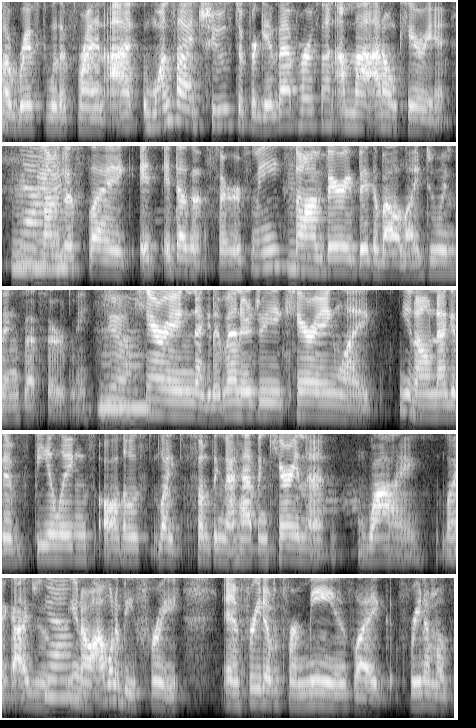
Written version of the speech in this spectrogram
a rift with a friend, I once I choose to forgive that person, I'm not I don't carry it. Yeah. So I'm mm-hmm. just like it, it doesn't serve me. So I'm very big about like doing things that serve me. Yeah. Carrying negative energy, carrying like, you know, negative feelings, all those like something that happened, carrying that why? Like I just, Yeah. you know, I want to be free. And freedom for me is like freedom of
